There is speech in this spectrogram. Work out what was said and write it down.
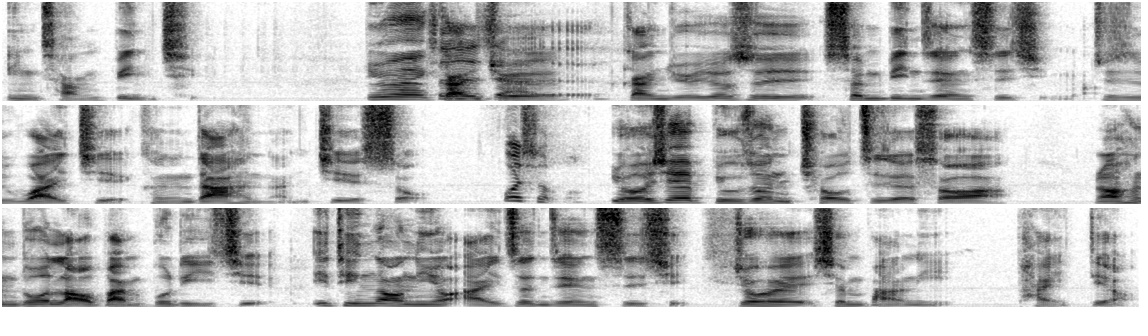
隐藏病情？因因为感觉的感觉就是生病这件事情嘛，就是外界可能大家很难接受。为什么？有一些，比如说你求职的时候啊，然后很多老板不理解，一听到你有癌症这件事情，就会先把你排掉。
